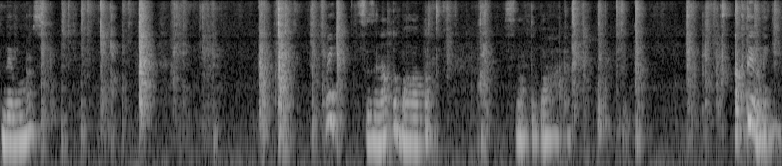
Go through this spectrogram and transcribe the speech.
Дивимось. Це занадто багато. Занадто багато. Активний.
